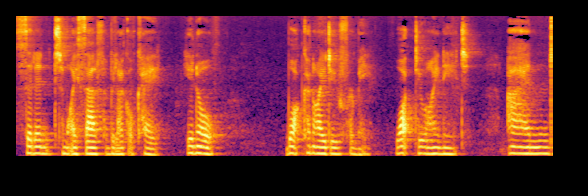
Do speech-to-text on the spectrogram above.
sit into myself and be like okay you know what can I do for me? What do I need? And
